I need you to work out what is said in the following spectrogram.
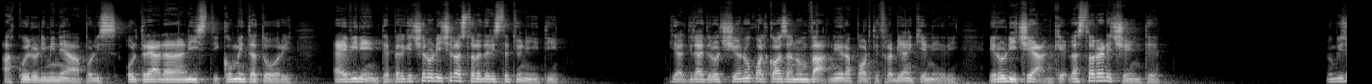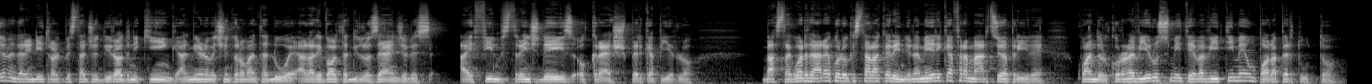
a quello di Minneapolis, oltre ad analisti, commentatori. È evidente perché ce lo dice la storia degli Stati Uniti, che al di là dell'oceano qualcosa non va nei rapporti fra bianchi e neri, e lo dice anche la storia recente. Non bisogna andare indietro al pestaggio di Rodney King al 1992, alla rivolta di Los Angeles, ai film Strange Days o Crash per capirlo. Basta guardare a quello che stava accadendo in America fra marzo e aprile, quando il coronavirus mieteva vittime un po' dappertutto.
